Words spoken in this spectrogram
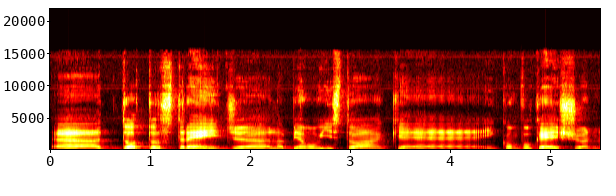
Eh, Doctor Strange eh, l'abbiamo visto anche in Convocation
